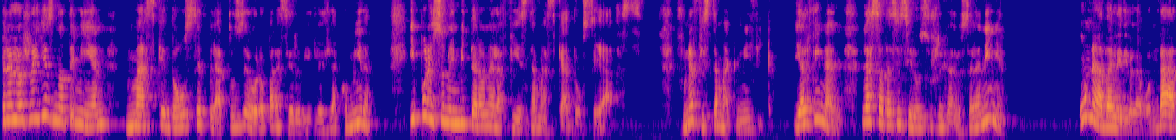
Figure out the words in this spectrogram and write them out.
pero los reyes no tenían más que doce platos de oro para servirles la comida y por eso no invitaron a la fiesta más que a doce hadas. Fue una fiesta magnífica y al final las hadas hicieron sus regalos a la niña. Una hada le dio la bondad,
